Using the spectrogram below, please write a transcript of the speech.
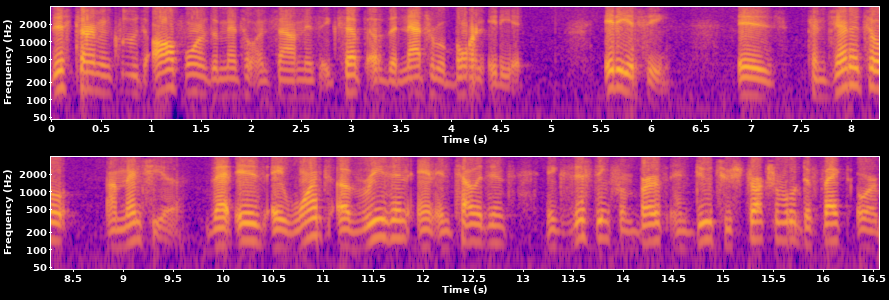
This term includes all forms of mental unsoundness except of the natural born idiot. Idiocy is congenital amentia, that is, a want of reason and intelligence existing from birth and due to structural defect or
